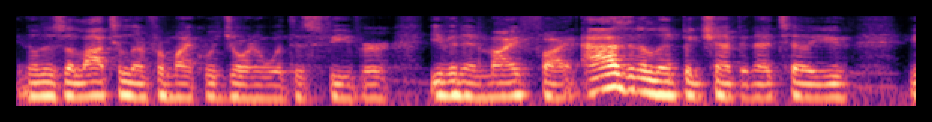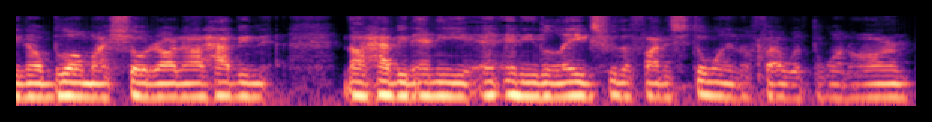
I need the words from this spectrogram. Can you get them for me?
You know, there's a lot to learn from Michael Jordan with this fever. Even in my fight as an Olympic champion, I tell you, you know, blowing my shoulder out, not having, not having any any legs for the fight, and still winning the fight with one arm.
